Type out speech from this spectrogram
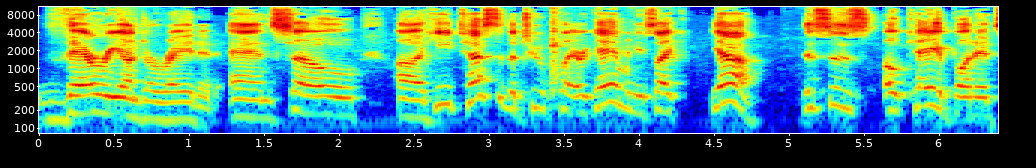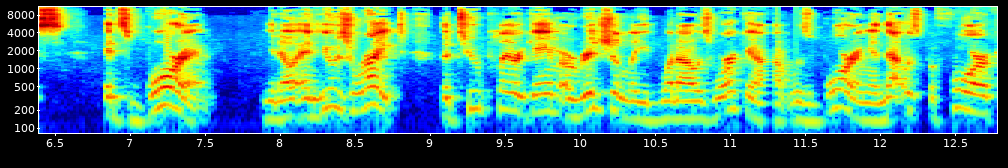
Very underrated. And so uh, he tested the two player game, and he's like, "Yeah, this is okay, but it's it's boring." You know, and he was right. The two player game originally, when I was working on it, was boring, and that was before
